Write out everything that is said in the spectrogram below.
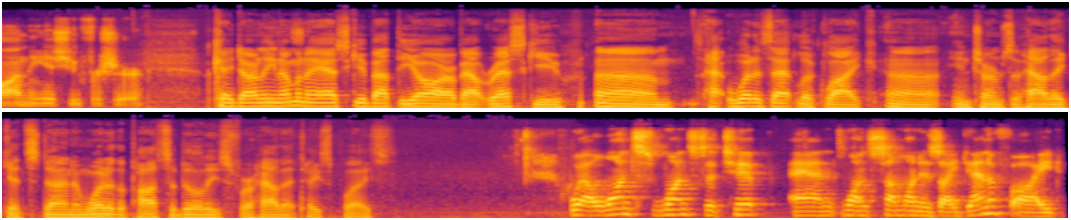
on the issue for sure. Okay, Darlene, I'm going to ask you about the R, about rescue. Um, what does that look like uh, in terms of how that gets done, and what are the possibilities for how that takes place? Well, once once the tip and once someone is identified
